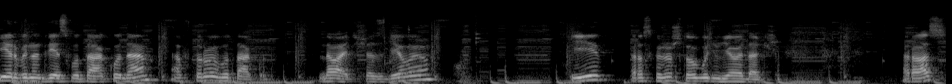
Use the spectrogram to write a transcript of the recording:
Первый надрез вот так вот, да, а второй вот так вот. Давайте сейчас сделаю. И расскажу, что будем делать дальше. Раз.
